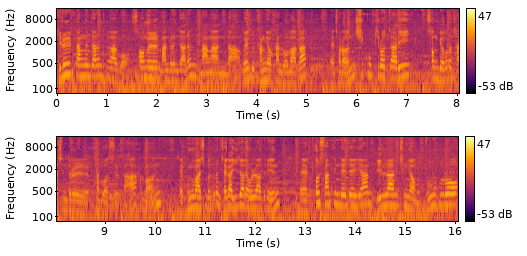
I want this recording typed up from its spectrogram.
길을 닦는 자는 흥하고 성을 만드는 자는 망한다. 왜 그 강력한 로마가 에, 저런 19km짜리 성벽으로 자신들을 가두었을까? 한번 에, 궁금하신 분들은 제가 이전에 올려드린 에, 콘스탄틴 대제에 의한 밀란 칙령 두부로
